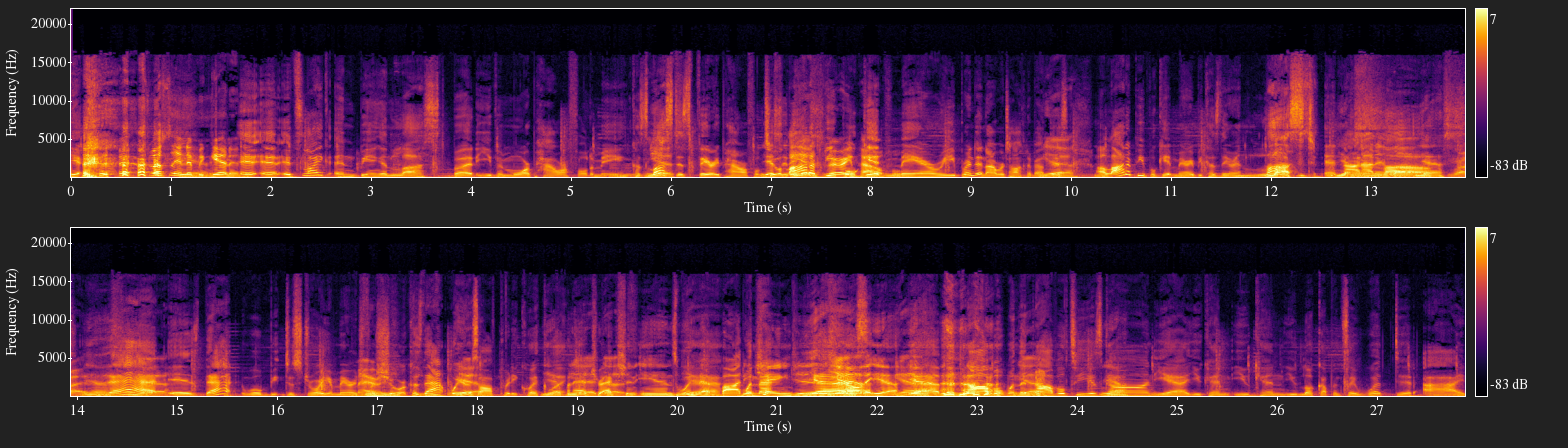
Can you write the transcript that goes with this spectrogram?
Yeah. especially in the beginning. It, it, it's like in being in lust, but even more powerful to me mm-hmm. because lust Yes. is very powerful too. Yes, a lot is. of people get married. Brenda and I were talking about Yeah. this. A lot of people get married because they're in lust, Lust. and Yes. not, Not in in love. love. Yes. Right. Yes. That Yeah. is that will be destroy your marriage, for sure because that mm-hmm. wears Yeah. off pretty quickly. Yeah, when that it attraction ends, when Yeah. that body When that- changes, yes. and yeah. Yeah. yeah, the novel when the novelty is gone, yeah, you can you can you look up and say, what did I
